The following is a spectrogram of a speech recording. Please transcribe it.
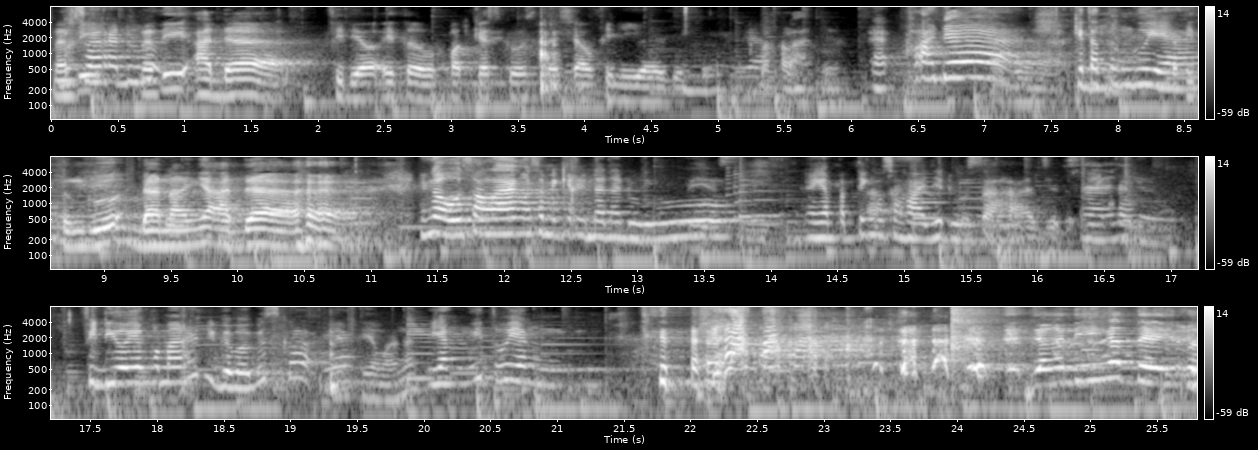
nanti nanti ada video itu podcastku spesial video gitu Iya. bakal ada Eh, oh ada. Kita tunggu ya. tapi tunggu dananya ada Ya nggak usah lah, nggak usah mikirin dana dulu. Iya sih. Nah, yang penting usaha aja dulu. usaha aja tuh Ya kan? Video yang kemarin juga bagus kok ya. yang mana Yang itu yang jangan diingat deh itu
